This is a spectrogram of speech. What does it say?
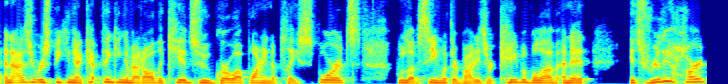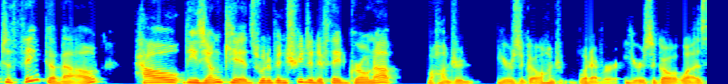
And as you were speaking, I kept thinking about all the kids who grow up wanting to play sports, who love seeing what their bodies are capable of and it it's really hard to think about how these young kids would have been treated if they'd grown up 100 years ago, 100 whatever years ago it was.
